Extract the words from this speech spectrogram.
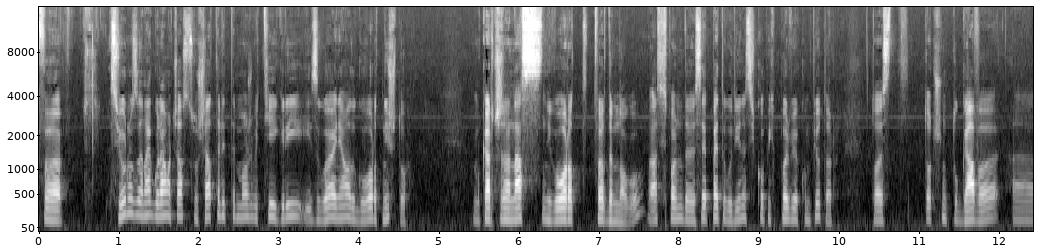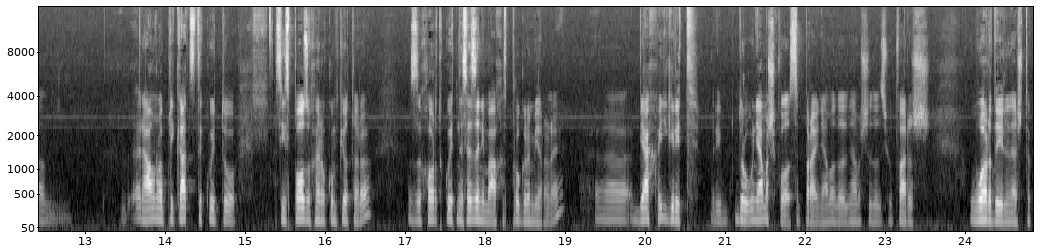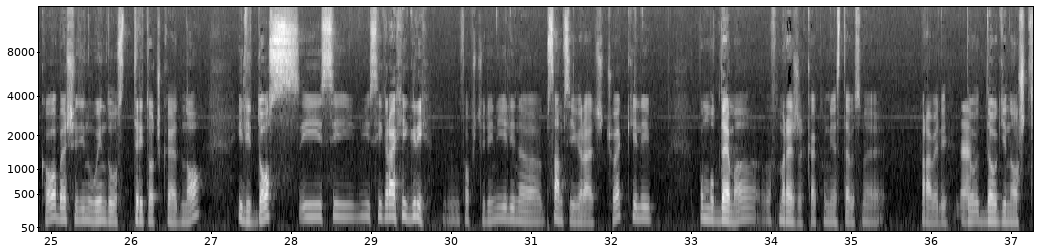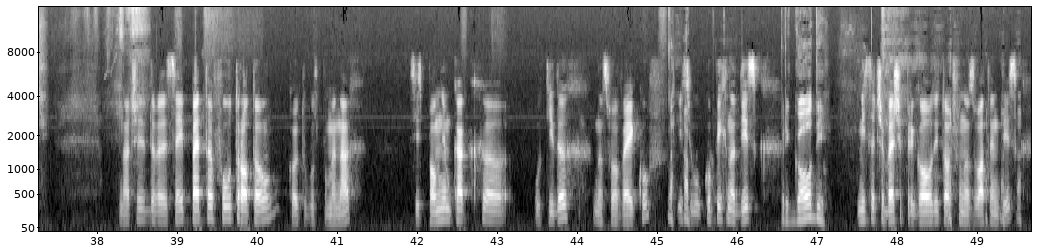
сигурно за една голяма част от слушателите, може би тия игри и заглавия няма да говорят нищо. Макар, че на нас ни говорят твърде много. Аз си спомням 95-та година си купих първия компютър. Тоест, точно тогава а, реално апликациите, които се използваха на компютъра за хората, които не се занимаваха с програмиране, бяха игрите. Нали, друго нямаше какво да се прави, няма да, нямаше да си отваряш Word или нещо такова. Беше един Windows 3.1 или DOS и си, и си играех игри в общи линии, или на, сам си играеш човек, или по модема в мрежа, както ние с тебе сме правили да. дъл, дълги нощи. Значи 95-та Full Throttle, който го споменах, си спомням как отидах на Славейков и си го купих на диск. При Голди. Мисля, че беше при Голди точно на златен диск.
